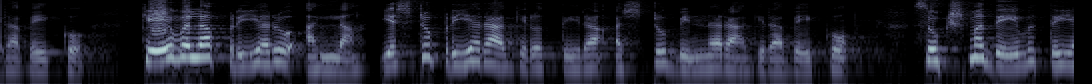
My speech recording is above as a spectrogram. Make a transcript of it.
ಇರಬೇಕು. ಕೇವಲ ಪ್ರಿಯರು ಅಲ್ಲ, ಎಷ್ಟು ಪ್ರಿಯರಾಗಿರುತ್ತೀರಾ ಅಷ್ಟು ಭಿನ್ನರಾಗಿರಬೇಕು. ಸೂಕ್ಷ್ಮ ದೇವತೆಯ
